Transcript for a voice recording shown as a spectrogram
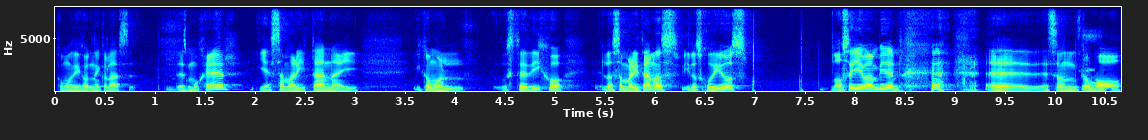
como dijo Nicolás, es mujer y es samaritana. Y, y como usted dijo, los samaritanos y los judíos no se llevan bien. Eh, son como,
